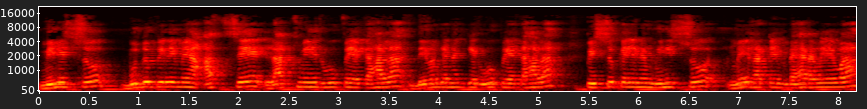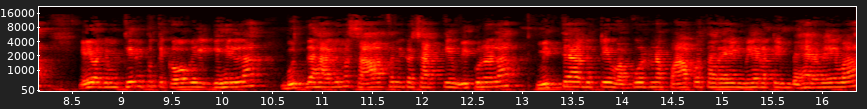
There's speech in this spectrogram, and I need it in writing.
මිනිස්සු බුදු පිළිමය අත්සේ ලක්ෂ්මී රූපය ගහලා දෙවඟනගේ රූපය ගහලා පිස්සු කෙලින මිනිස්සු මේ රටෙන් බැහැර වේවා. ඒ වගේම තිරුපති කෝවිල් ගිහිල්ලා බුද්ධ ආගම සාසනික ශක්තිය විකුණලා මිත්‍යා දෘෂ්ටිය වපුරන පාපතරයෙන් මේ රටින් බැහැර වේවා.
